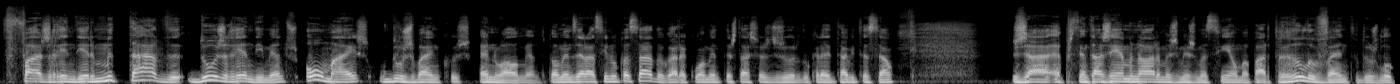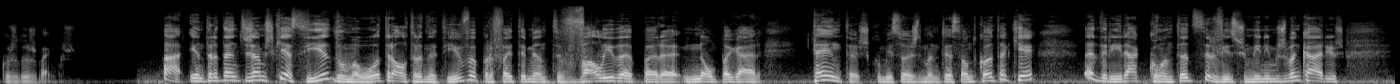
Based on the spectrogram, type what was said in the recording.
faz render metade dos rendimentos ou mais dos bancos anualmente. Pelo menos era assim no passado, agora com o aumento das taxas de juros do crédito à habitação, já a percentagem é menor, mas mesmo assim é uma parte relevante dos lucros dos bancos. Ah, entretanto, já me esquecia de uma outra alternativa perfeitamente válida para não pagar tantas comissões de manutenção de conta, que é aderir à conta de serviços mínimos bancários.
